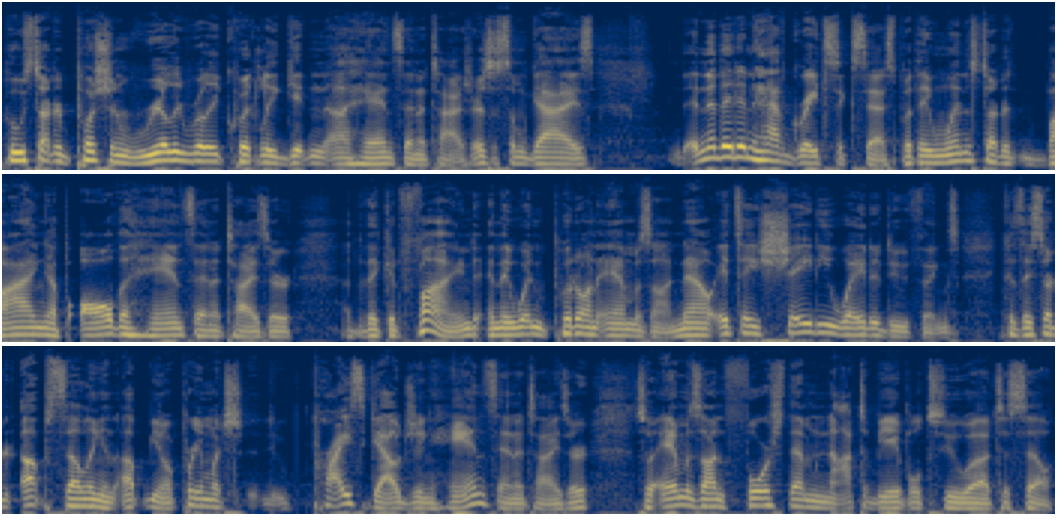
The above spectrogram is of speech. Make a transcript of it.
who started pushing really, really quickly, getting a hand sanitizer. There's some guys and then they didn't have great success, but they went and started buying up all the hand sanitizer that they could find and they went and put on Amazon. Now, it's a shady way to do things because they started upselling and up, you know, pretty much price gouging hand sanitizer. So Amazon forced them not to be able to, uh, to sell.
